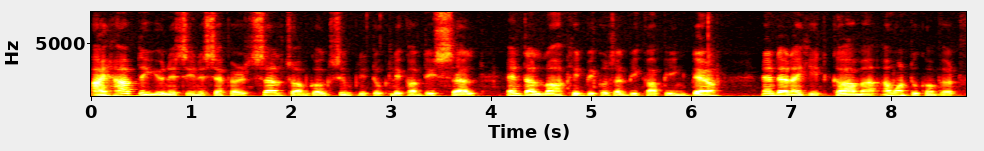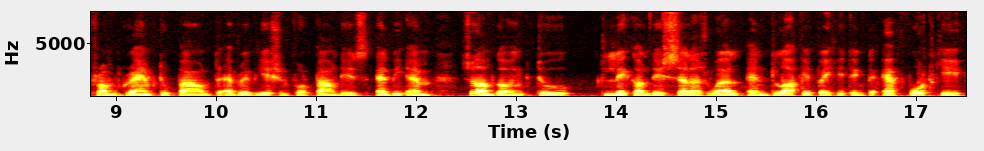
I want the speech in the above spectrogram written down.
I have the units in a separate cell so I'm going simply to click on this cell and I'll lock it because I'll be copying down. And then I hit comma. I want to convert from gram to pound. The abbreviation for pound is LBM. So I'm going to click on this cell as well and lock it by hitting the F4 key,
